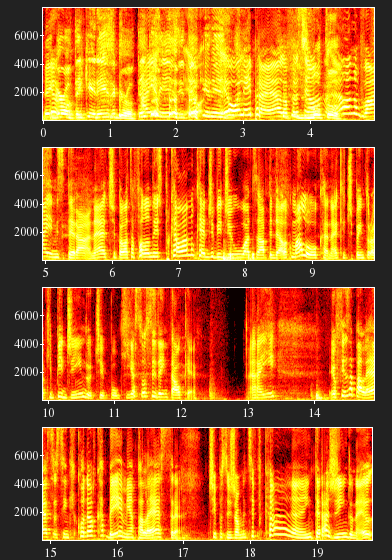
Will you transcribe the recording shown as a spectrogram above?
Hey, girl, take it easy, girl. Take it easy, eu, take it easy. eu olhei pra ela, eu falei assim, ela, ela não vai me esperar, né? Tipo, ela tá falando isso porque ela não quer dividir o WhatsApp dela com uma louca, né? Que, tipo, entrou aqui pedindo, tipo, o que essa ocidental quer. Aí, eu fiz a palestra, assim, que quando eu acabei a minha palestra... Tipo assim, geralmente você fica é, interagindo, né? Eu,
